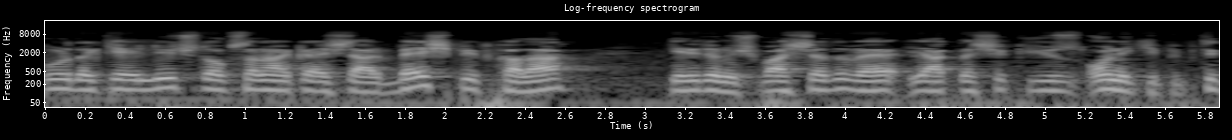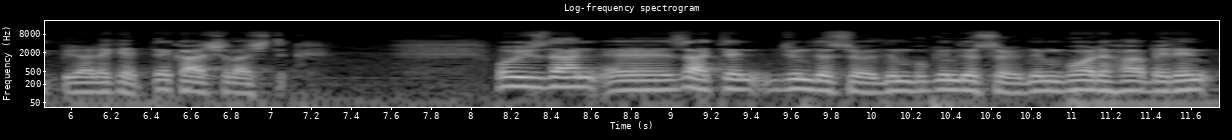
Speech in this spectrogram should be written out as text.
Buradaki 53.90 arkadaşlar 5 pip kala geri dönüş başladı ve yaklaşık 112 piplik bir hareketle karşılaştık. O yüzden e, zaten dün de söyledim, bugün de söyledim. Bu haberin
